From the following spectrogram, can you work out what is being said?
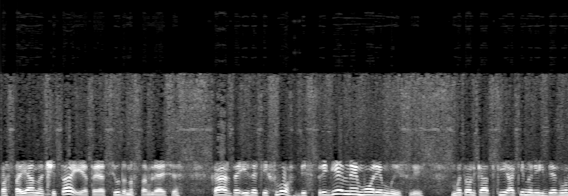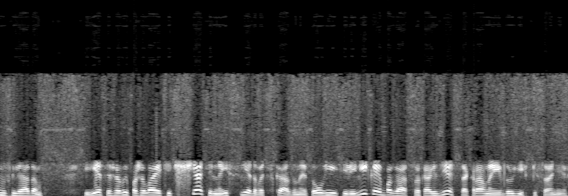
Постоянно читай это и отсюда наставляйся. Каждое из этих слов – беспредельное море мыслей. Мы только отки окинули их беглым взглядом. Если же вы пожелаете тщательно исследовать сказанное, то увидите великое богатство как здесь, так равно и в других писаниях.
